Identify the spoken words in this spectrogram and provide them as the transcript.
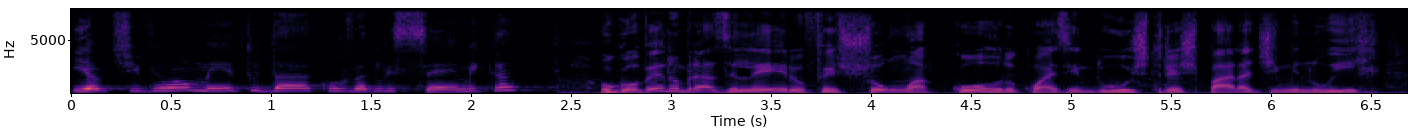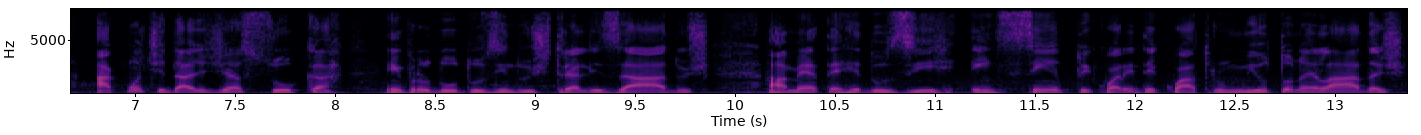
e eu tive um aumento da curva glicêmica. O governo brasileiro fechou um acordo com as indústrias para diminuir a quantidade de açúcar em produtos industrializados. A meta é reduzir em 144 mil toneladas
